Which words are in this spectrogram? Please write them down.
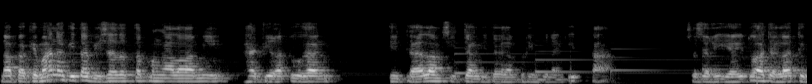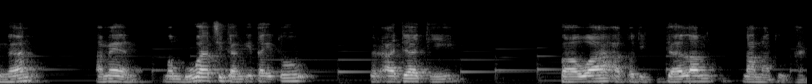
Nah, bagaimana kita bisa tetap mengalami hadirat Tuhan di dalam sidang, di dalam perhimpunan kita? Seseria itu adalah dengan, amin, membuat sidang kita itu berada di bawah atau di dalam nama Tuhan.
